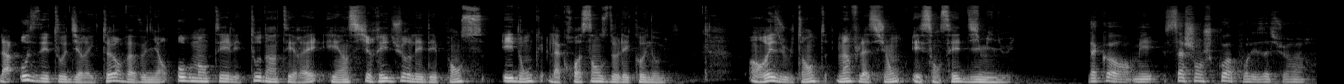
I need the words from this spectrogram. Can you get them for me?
La hausse des taux directeurs va venir augmenter les taux d'intérêt et ainsi réduire les dépenses et donc la croissance de l'économie. En résultante, l'inflation est censée diminuer. D'accord, mais ça change quoi pour les assureurs?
